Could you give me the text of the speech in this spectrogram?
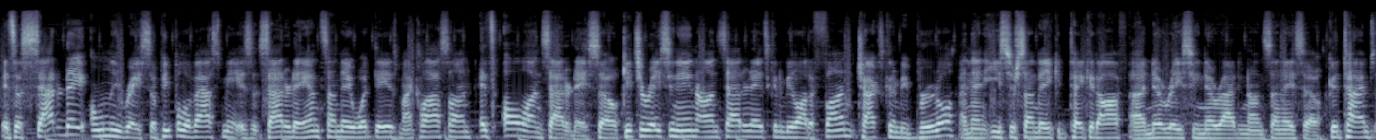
It's a Saturday only race. So people have asked me, is it Saturday and Sunday? What day is my class on? It's all on Saturday. So get your racing in on Saturday. It's going to be a lot of fun. Track's going to be brutal. And then Easter Sunday, you can take it off. Uh, no racing, no riding on Sunday. So good times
